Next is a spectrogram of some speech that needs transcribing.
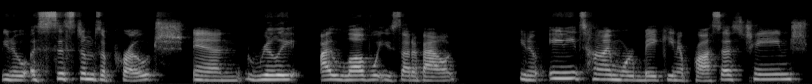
you know, a systems approach and really I love what you said about, you know, anytime we're making a process change,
